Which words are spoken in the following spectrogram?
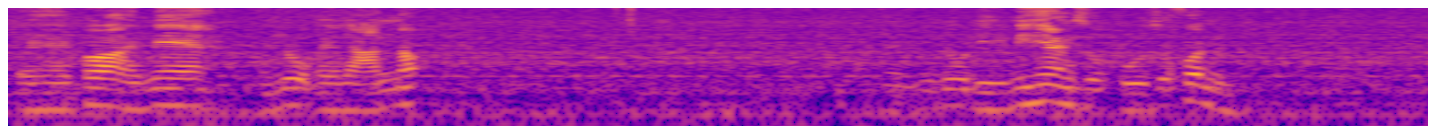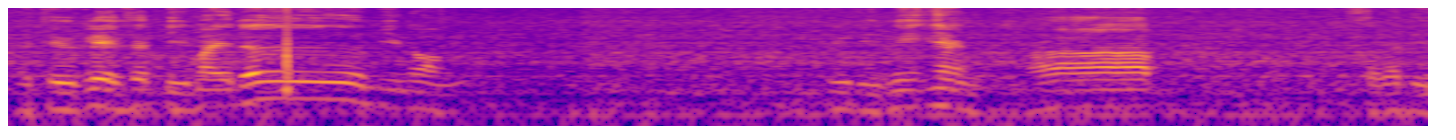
ไปให้พ่อให้แม่ให้ลูกให้หลานเนาะดูดีมีแห้งสุขูสุขคนถือเลขใส่ปีใหม่เด้อพี่น้องอยู่ดีมีแห้งครับ สวัสดี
